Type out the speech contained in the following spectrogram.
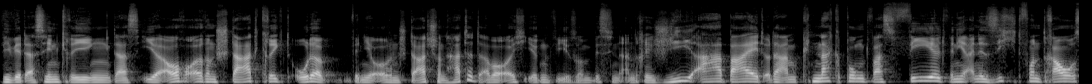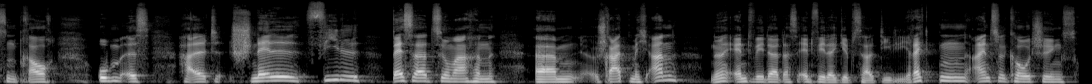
wie wir das hinkriegen, dass ihr auch euren Start kriegt oder wenn ihr euren Start schon hattet, aber euch irgendwie so ein bisschen an Regiearbeit oder am Knackpunkt was fehlt, wenn ihr eine Sicht von draußen braucht, um es halt schnell viel besser zu machen, ähm, schreibt mich an. Ne, entweder das entweder gibt's halt die direkten Einzelcoachings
